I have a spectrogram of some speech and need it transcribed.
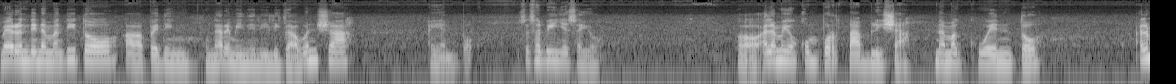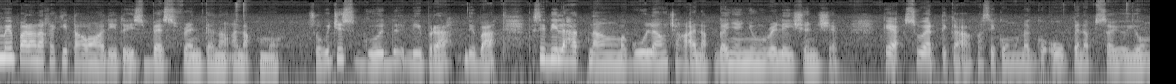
Meron din naman dito, uh, pwedeng, kunwari may nililigawan siya, ayan po. Sasabihin niya sa'yo. Oo, alam mo yung komportable siya na magkwento. Alam mo yung parang nakikita ko nga dito is best friend ka ng anak mo. So, which is good, Libra, ba? Kasi di lahat ng magulang tsaka anak, ganyan yung relationship. Kaya, swerte ka kasi kung nag-open up sa'yo yung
